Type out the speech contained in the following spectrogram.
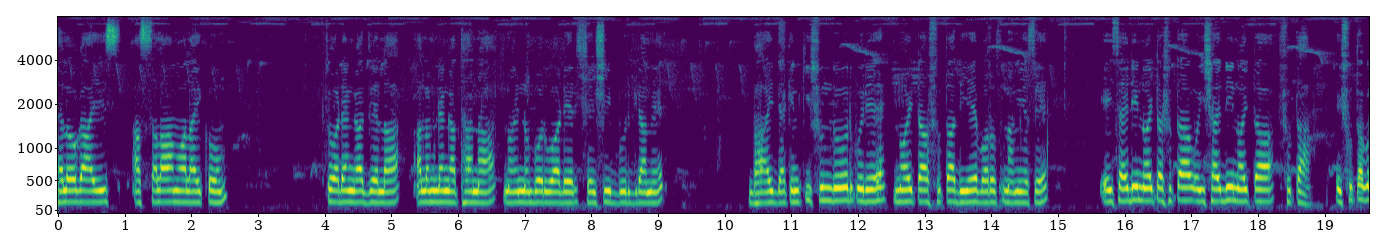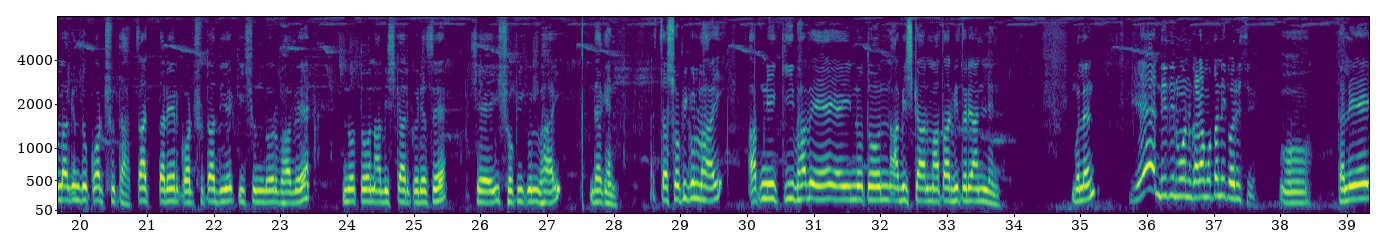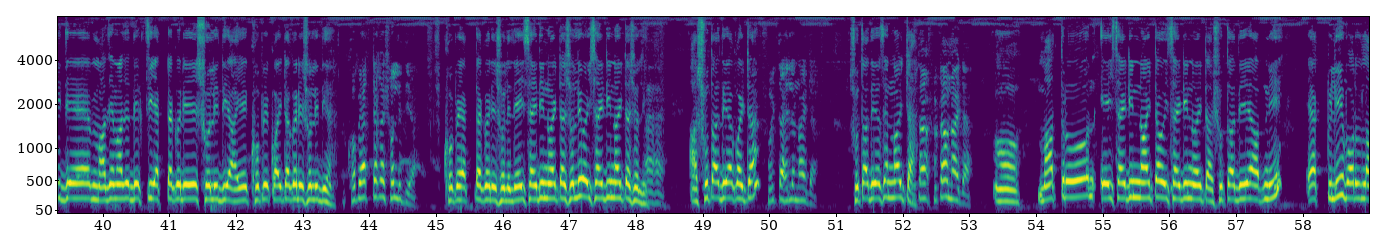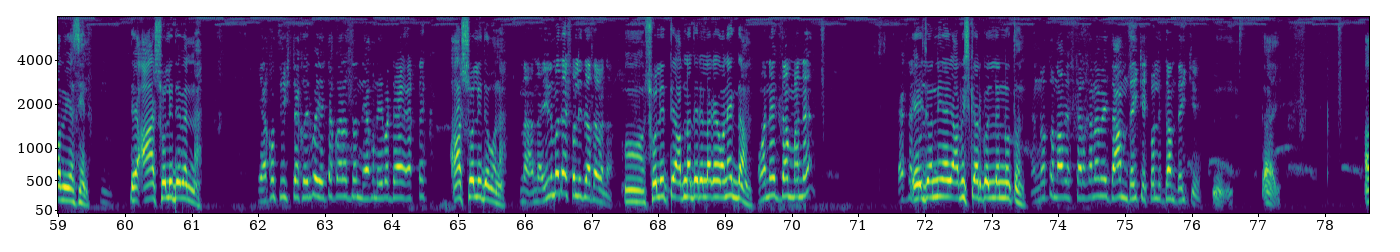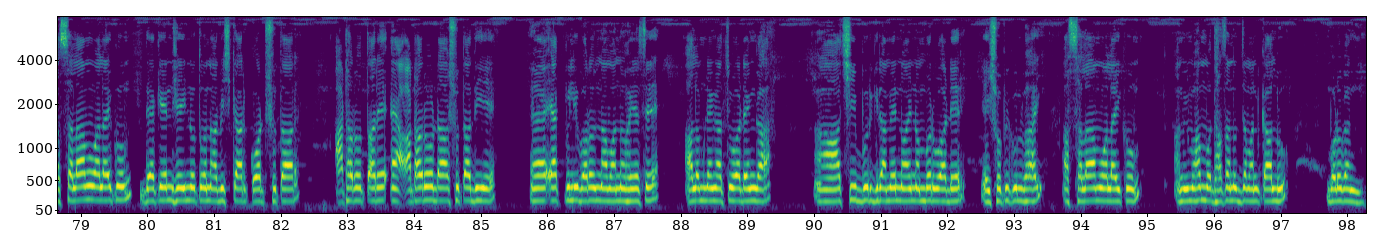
Hello guys আসসালামু আলাইকুম চুয়াডাঙ্গা জেলা, আলমডাঙ্গা থানা, নয় নম্বর ওয়ার্ডের সেই শিবপুর গ্রামের। ভাই, দেখেন কি সুন্দর করে নয়টা সুতা দিয়ে বরস নামিয়েছে। এই সাইডে নয়টা সুতা, ওই সাইডে নয়টা সুতা। এই সুতাগুলা কিন্তু কট সুতা চার তারের কট সুতা দিয়ে কি সুন্দরভাবে নতুন আবিষ্কার করেছে সেই শফিকুল ভাই। দেখেন আচ্ছা শফিকুল ভাই আপনি কীভাবে এই নতুন আবিষ্কার মাথার ভিতরে আনলেন? বলেন। এ নিদিন মন গড়া মতনই করেছি। ও তাহলে এই যে মাঝে মাঝে দেখছি একটা করে সলি দিয়া এই খোপে কয়টা করে সলি দিয়া? খুব এক টাকা সলি দিয়া। খোপে একটা করে সলি দিয়া এই সাইডে নয়টা সলি ওই সাইডে নয়টা সলি হ্যাঁ হ্যাঁ। আর সুতা দেওয়া কয়টা? সুইটা হইল নয়টা। সুতা দিয়েছেন নয়টা? সুতা- সুতাও নয়টা। ও মাত্র এই সাইডে নয়টা ওই সাইডে নয়টা। সুতা দিয়ে আপনি এক পিলি বড় লাভ লামিয়েছেন আর সলি দেবেন না। এখন চেষ্টা করব এটা করার জন্য। এখন এবার একটা আর সলি দেবো না। না না এর মধ্যে আর সলি দেওয়া যাবে না। সলিতে আপনাদের এলাকায় অনেক দাম। অনেক দাম মানে? এই জন্যই এই আবিষ্কার করলেন নতুন। নতুন আবিষ্কার করলাম এই দাম দেইকে সলির দাম দেইকে তাই। আসসালামু আলাইকুম। দেখেন সেই নতুন আবিষ্কার কট সুতার। আঠারো তারে আঠারোটা সুতা দিয়ে এক পিলি বরজ নামানো হয়েছে। আলমডাঙ্গা চুয়াডাঙ্গা। শিবপুর গ্রামের নয় নম্বর ওয়ার্ডের এই শফিকুল ভাই। আসসালামু আলাইকুম। আমি মোহাম্মদ হাসানুজ্জামান কালু বড়গাংনি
